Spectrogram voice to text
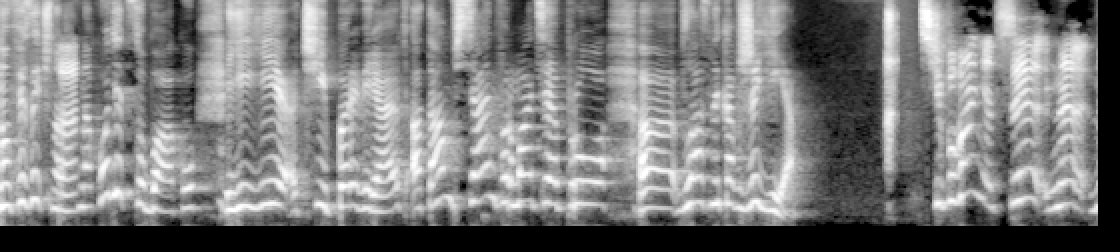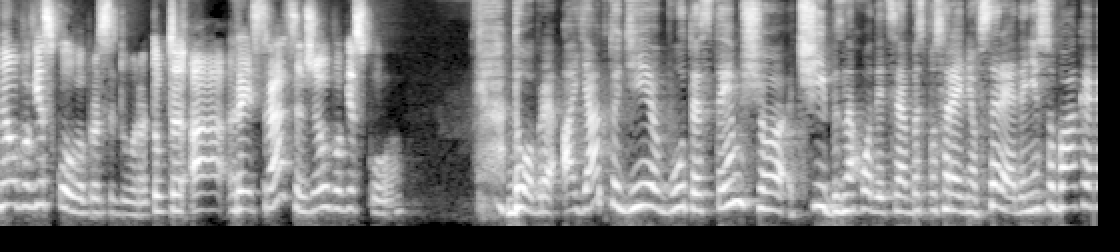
Ну, фізично знаходять собаку, її чіп перевіряють, а там вся інформація про е, власника вже є. Чіпування це не, не обов'язкова процедура, тобто, а реєстрація вже обов'язкова. Добре, а як тоді бути з тим, що чіп знаходиться безпосередньо всередині собаки?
